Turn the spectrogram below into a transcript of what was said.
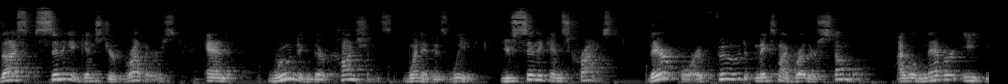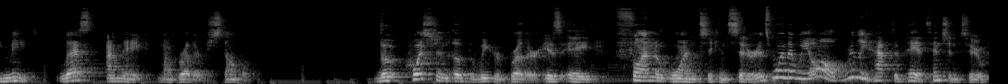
thus sinning against your brothers and wounding their conscience when it is weak. You sin against Christ. Therefore, if food makes my brother stumble, I will never eat meat, lest I make my brother stumble. The question of the weaker brother is a fun one to consider. It's one that we all really have to pay attention to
